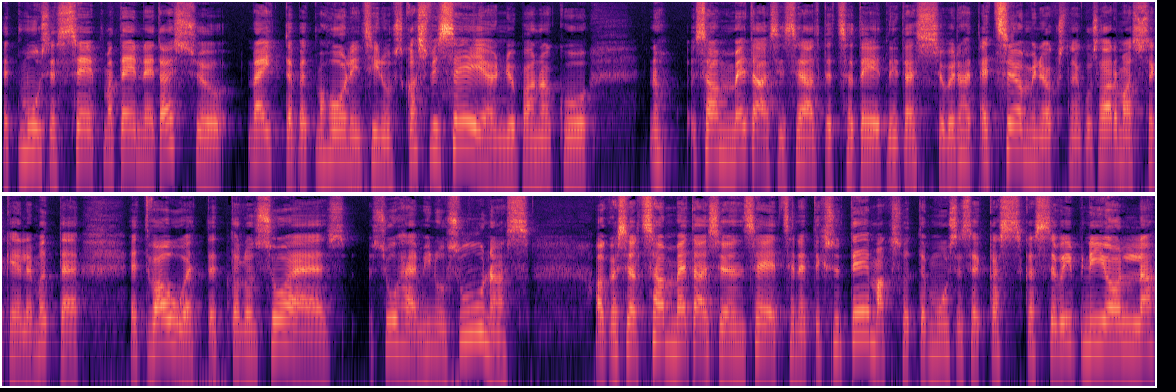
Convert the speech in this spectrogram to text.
et muuseas see, et ma teen neid asju, näitab, et ma hoolin sinust, kasvõi see on juba nagu noh, samm edasi sealt, et sa teed neid asju või noh, et, et see on minu jaoks nagu see armastuse keele mõte. et vau, et, et tal on soe suhe minu suunas. aga sealt samm edasi on see, et see näiteks nüüd teemaks võtab muuseas, et kas, kas see võib nii olla,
